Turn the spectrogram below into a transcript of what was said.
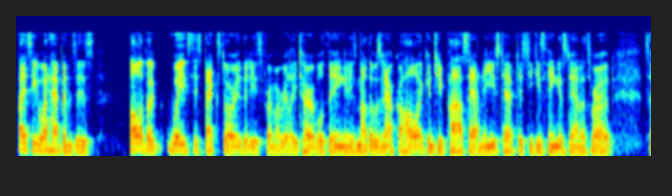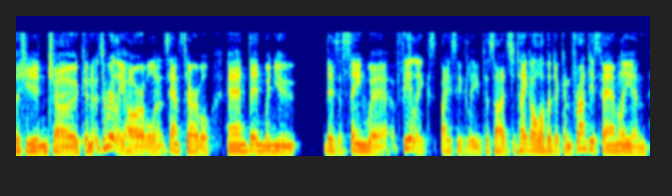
basically what happens is Oliver weaves this backstory that he's from a really terrible thing and his mother was an alcoholic and she'd pass out and he used to have to stick his fingers down her throat so she didn't choke and it was really horrible and it sounds terrible. And then when you there's a scene where Felix basically decides to take Oliver to confront his family and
